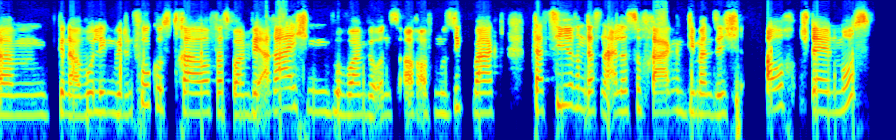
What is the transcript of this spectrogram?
Ähm, genau, wo legen wir den Fokus drauf? Was wollen wir erreichen? Wo wollen wir uns auch auf dem Musikmarkt platzieren? Das sind alles so Fragen, die man sich auch stellen muss.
